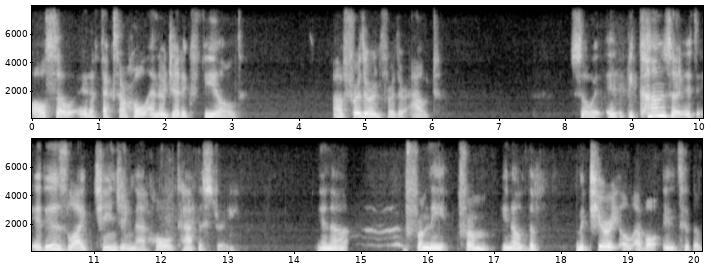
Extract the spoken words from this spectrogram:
also it affects our whole energetic field, uh, further and further out. So it, it becomes a it, it is like changing that whole tapestry in a from the from you know the material level into the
